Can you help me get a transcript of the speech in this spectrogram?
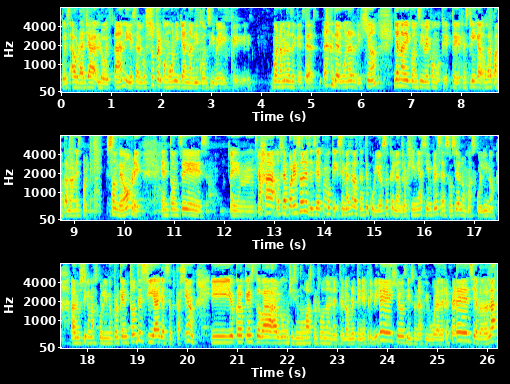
pues ahora ya lo están y es algo súper común y ya nadie concibe que, bueno, a menos de que seas de alguna religión, ya nadie concibe como que te restringa a usar pantalones porque son de hombre. Entonces, Em, ajá, o sea, por eso les decía como que se me hace bastante curioso que la androginia siempre se asocia a lo masculino, a lucir masculino, porque entonces sí hay aceptación. Y yo creo que esto va a algo muchísimo más profundo en el que el hombre tiene privilegios y es una figura de referencia, bla, bla, bla.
